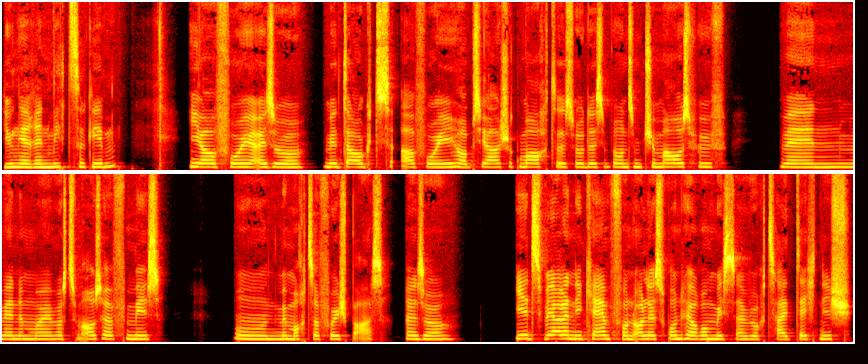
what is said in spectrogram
Jüngeren mitzugeben? Ja, voll. Also mir taugt es auch voll. Ich habe es ja auch schon gemacht, also dass ich bei uns im Gym aushilfe, wenn, wenn einmal was zum Aushelfen ist. und mir macht es auch voll Spaß. Also jetzt während ich kämpfe und alles rundherum ist einfach zeittechnisch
